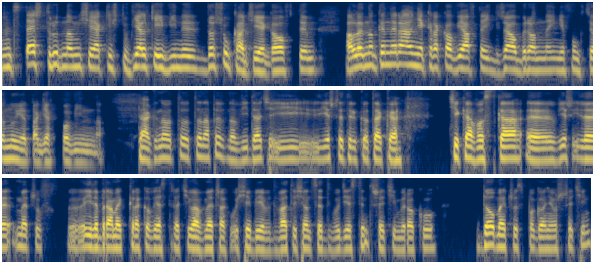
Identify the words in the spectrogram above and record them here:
więc też trudno mi się jakiejś tu wielkiej winy doszukać jego w tym, ale no generalnie Krakowia w tej grze obronnej nie funkcjonuje tak, jak powinna. Tak, no to, to na pewno widać i jeszcze tylko taka ciekawostka. E, wiesz, ile meczów, ile bramek Krakowia straciła w meczach u siebie w 2023 roku do meczu z Pogonią Szczecin?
